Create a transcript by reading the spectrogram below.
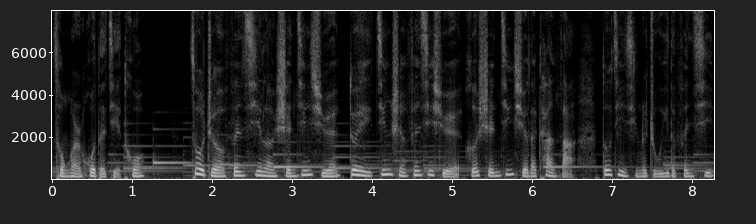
从而获得解脱。作者分析了神经学对精神分析学和神经学的看法，都进行了逐一的分析，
